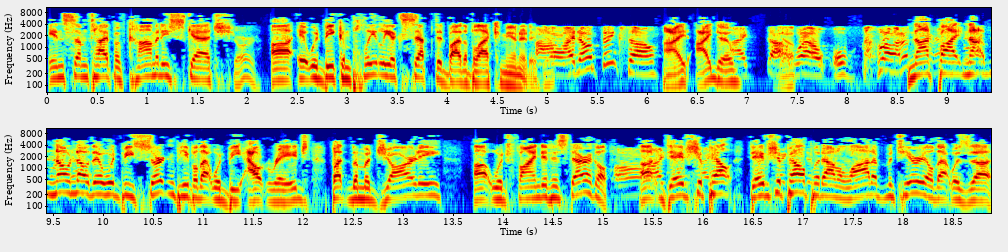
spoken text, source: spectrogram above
in some type of comedy sketch, Sure. uh, it would be completely accepted by the black community. Oh, I don't think so. I I do. I Uh, Yep. Well, well, well, don't Not by not no no. There would be certain people that would be outraged, but the majority. Uh, would find it hysterical. Oh, uh, I- Dave I- Chappelle, I- Dave I Chappelle that- put out a lot of material that was uh,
